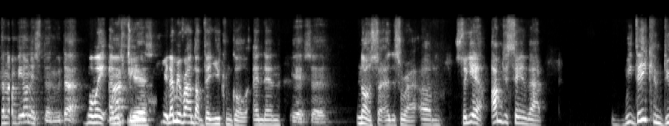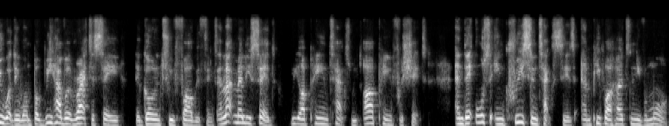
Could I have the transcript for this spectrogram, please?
Can I be honest then with that? No, wait, um, Yeah. let me round up, then you can go. And then yeah, so no, sorry, that's all right. Um, so yeah, I'm just saying that we they can do what they want, but we have a right to say they're going too far with things. And like Melly said, we are paying tax, we are paying for shit, and they're also increasing taxes, and people are hurting even more.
